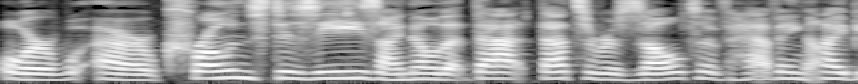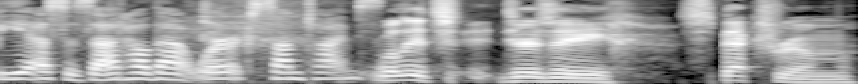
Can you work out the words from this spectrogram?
or, or Crohn's disease. I know that, that that's a result of having IBS. Is that how that works sometimes? Well, it's there's a spectrum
